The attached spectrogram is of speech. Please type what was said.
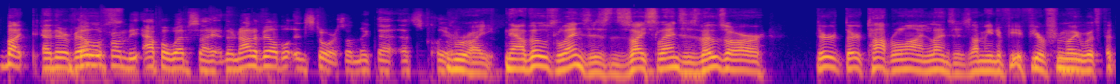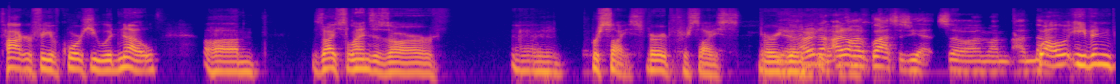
But and they're available those, from the Apple website. They're not available in store, so make that that's clear. Right now, those lenses, the Zeiss lenses, those are they're they're top of the line lenses. I mean, if if you're familiar mm-hmm. with photography, of course you would know. Um, Zeiss lenses are uh, precise, very precise, very yeah, good. I don't, I don't, have glasses yet, so I'm I'm, I'm not. Well, even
